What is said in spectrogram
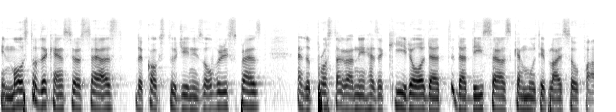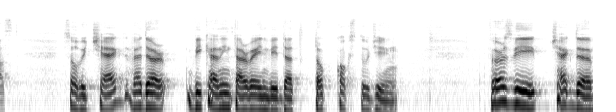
In most of the cancer cells, the COX-2 gene is overexpressed, and the prostaglandin has a key role that, that these cells can multiply so fast. So we checked whether we can intervene with that COX-2 gene. First, we check the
